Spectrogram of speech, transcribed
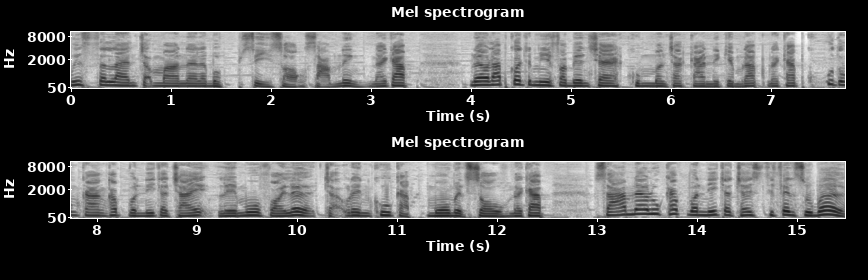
วิตเซอร์แลนด์จะมาในระบบ 4-2-3-1 นะครับ แนวรับก็จะมีฟาเบียนแชร์คุมบัญชาการในเกมรับนะครับ คู่ตรงกลางครับวันนี้จะใช้เลโมฟอยเลอร์จะเล่นคู่กับโมเมดโซนะครับสามแนวลุกครับวันนี้จะใช้สตีเฟนซูเบอร์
